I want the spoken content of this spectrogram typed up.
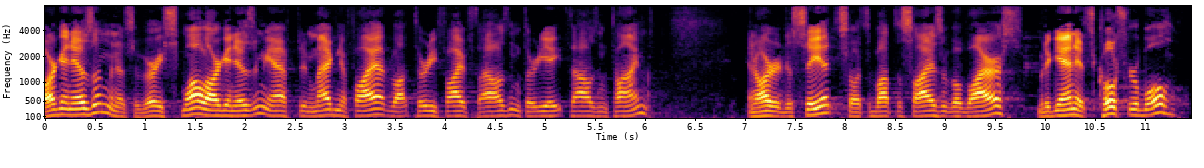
organism, and it's a very small organism. You have to magnify it about 35,000, 38,000 times in order to see it, so it's about the size of a virus. But again, it's culturable,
